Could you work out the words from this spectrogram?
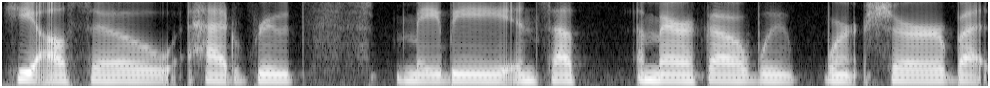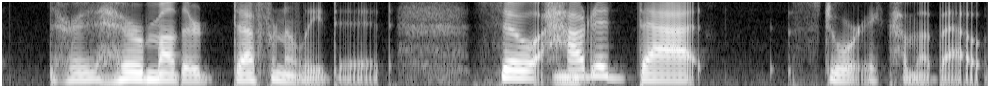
he also had roots maybe in South America. We weren't sure, but her, her mother definitely did. So, how mm. did that story come about?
